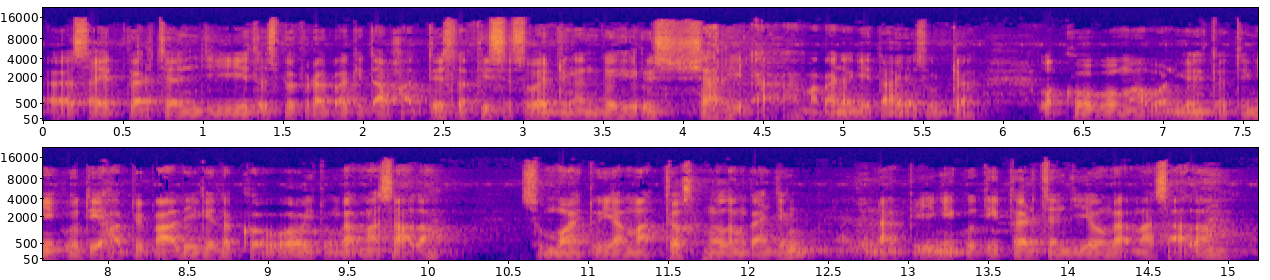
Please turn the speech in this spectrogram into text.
eh, Said berjanji terus beberapa kitab hadis lebih sesuai dengan dohirus syariah. Makanya kita ya sudah legowo mawon ya dadi ngikuti Habib Ali ke legowo itu enggak masalah. Semua itu ya madh ngelem Kanjeng Nabi ngikuti berjanji ya enggak masalah.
